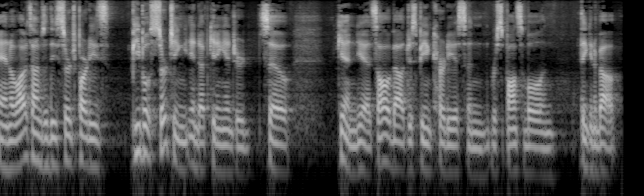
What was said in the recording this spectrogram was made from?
And a lot of times with these search parties, people searching end up getting injured. So, again, yeah, it's all about just being courteous and responsible and thinking about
